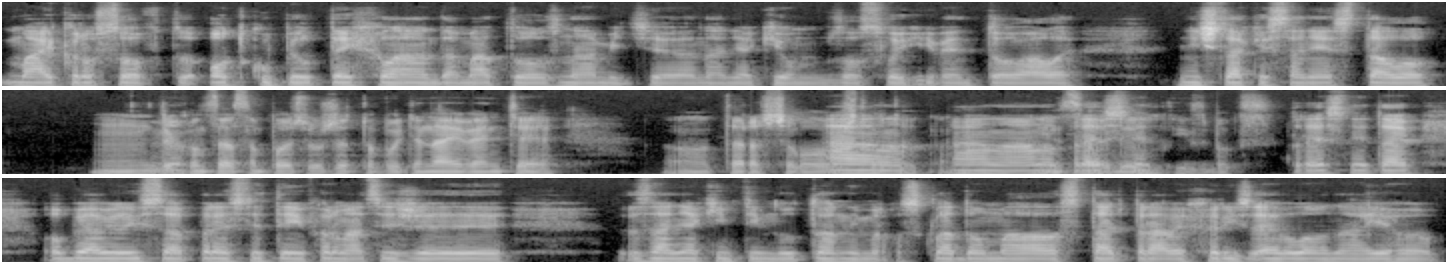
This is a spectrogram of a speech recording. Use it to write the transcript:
Microsoft odkúpil Techland a má to oznámiť uh, na nejakom zo svojich eventov, ale nič také sa nestalo. Mm, dokonca ja som počul, že to bude na evente teraz čo bolo áno, štvrtok, áno, áno, presne, Xbox. presne tak. Objavili sa presne tie informácie, že za nejakým tým vnútorným rozkladom mal stať práve Chris Evlon a jeho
